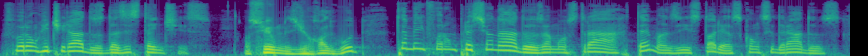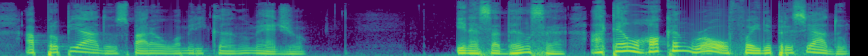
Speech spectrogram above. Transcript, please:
foram retirados das estantes. Os filmes de Hollywood também foram pressionados a mostrar temas e histórias considerados apropriados para o americano médio. E nessa dança, até o rock and roll foi depreciado,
